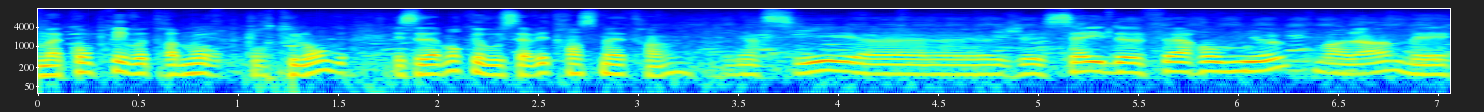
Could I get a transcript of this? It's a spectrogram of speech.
on a compris votre amour pour Toulon et c'est d'amour que vous savez transmettre. hein. Merci. euh, J'essaye de faire au mieux. Voilà. Mais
